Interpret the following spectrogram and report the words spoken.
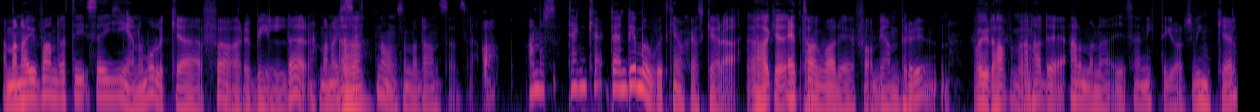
ja, man har ju vandrat i, sig igenom olika förebilder. Man har ju Ja. sett någon som har dansat sådär, "Ah, ja, men den, den, det movet kanske jag ska göra. Ja, okej. Ett tag var det Fabian Brun. Vad gjorde han för move? Han hade armarna i så här 90 graders vinkel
